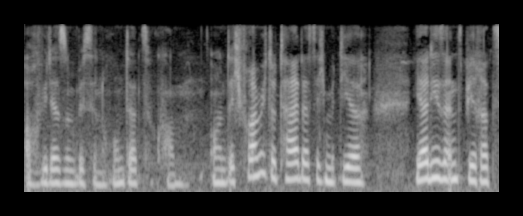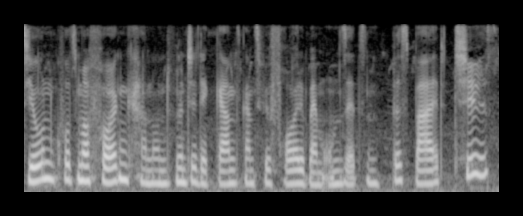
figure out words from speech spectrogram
auch wieder so ein bisschen runterzukommen. Und ich freue mich total, dass ich mit dir ja diese Inspiration kurz mal folgen kann und wünsche dir ganz, ganz viel Freude beim Umsetzen. Bis bald. Tschüss.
